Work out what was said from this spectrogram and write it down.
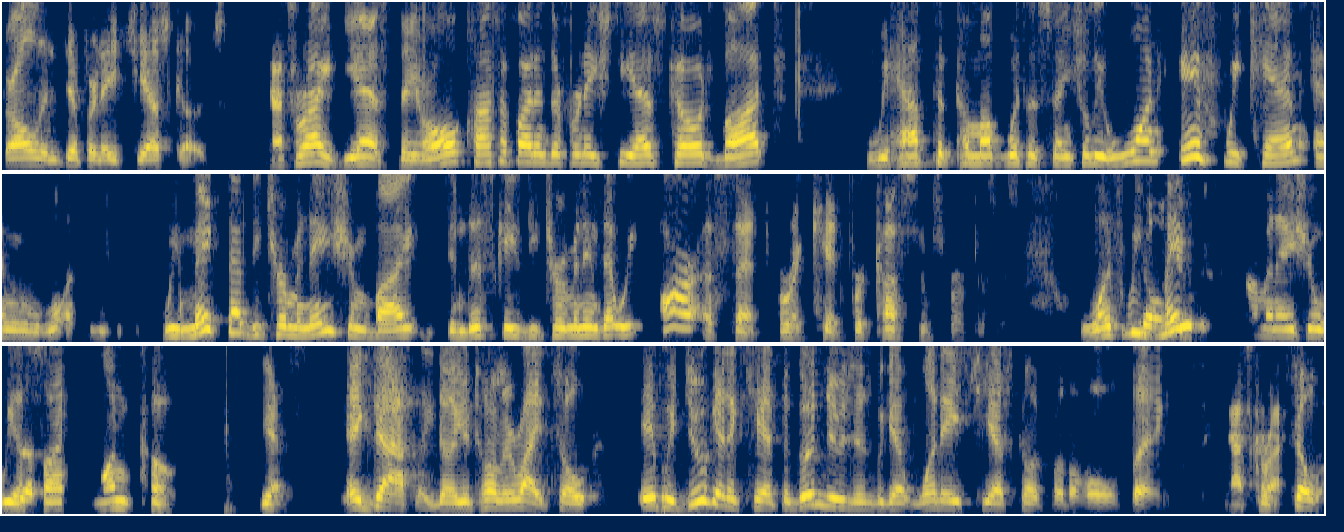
They're all in different HTS codes. That's right. Yes, they are all classified in different HTS codes, but we have to come up with essentially one if we can, and we make that determination by, in this case, determining that we are a set or a kit for customs purposes. Once we so make the determination, we assign one code. Yes. Exactly. No, you're totally right. So if we do get a kit, the good news is we get one HTS code for the whole thing. That's correct. So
